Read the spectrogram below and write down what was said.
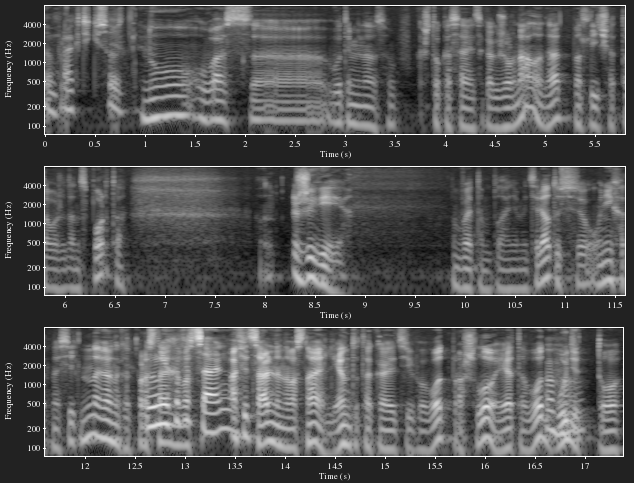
Потом практики создали. Ну, у вас э, вот именно что касается как журнала, да, в отличие от того же Данспорта, живее в этом плане материал. То есть у них относительно, ну, наверное, как У простая них новос- официально. официальная новостная лента такая, типа, вот прошло это, вот Мгм. будет то.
